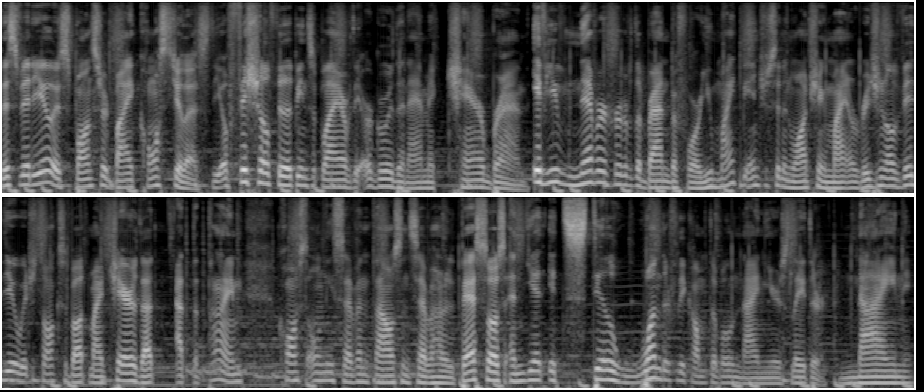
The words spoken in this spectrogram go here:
This video is sponsored by Costuless, the official Philippine supplier of the ergodynamic chair brand. If you've never heard of the brand before, you might be interested in watching my original video which talks about my chair that, at the time, cost only 7,700 pesos and yet it's still wonderfully comfortable 9 years later. 9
